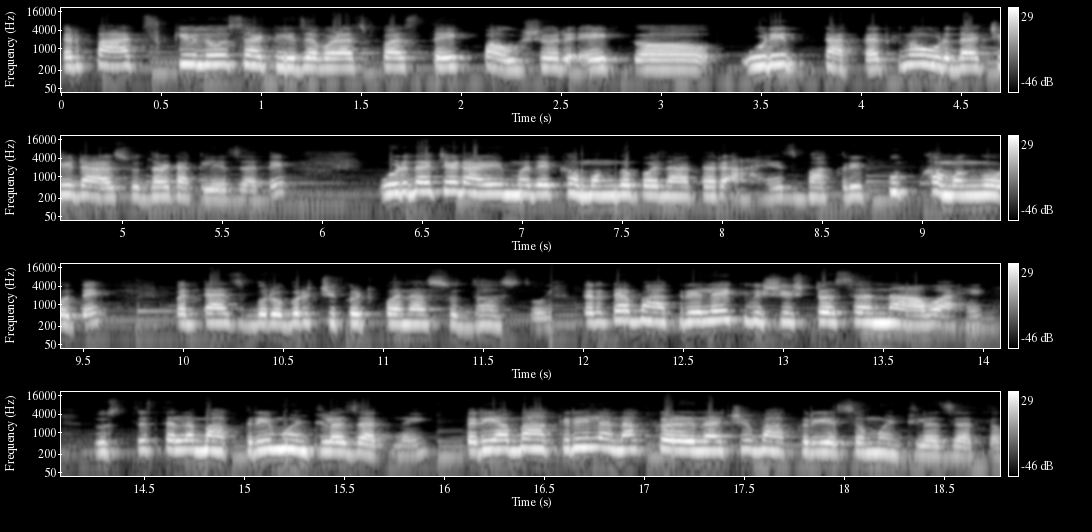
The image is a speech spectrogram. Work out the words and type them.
तर पाच किलोसाठी जवळपास ते एक पावशर एक उडीद टाकतात किंवा उडदाची डाळ सुद्धा टाकली जाते. उडदाच्या डाळीमध्ये खमंगपणा तर आहेच भाकरी खूप खमंग होते पण त्याचबरोबर चिकटपणा सुद्धा असतो. तर त्या भाकरीला एक विशिष्ट असं नाव आहे नुसतेच त्याला भाकरी म्हटलं जात नाही तर या भाकरीला ना कळण्याची भाकरी असं म्हटलं जातं.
